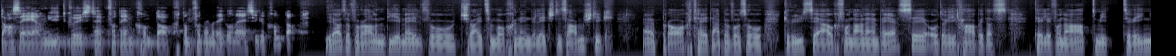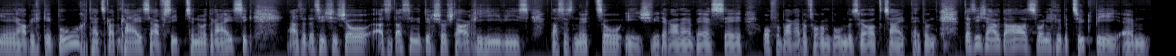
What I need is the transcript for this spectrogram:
dass er nichts gewusst hat von dem Kontakt und von dem regelmäßigen Kontakt. Ja, also vor allem die E-Mails, die die Schweiz am Wochenende letzten Samstag äh, gebracht hat, eben wo so Grüße auch von Alain Berset oder ich habe das Telefonat mit Ringier habe ich gebucht, hat es gerade geheißen, auf 17.30 Uhr. Also das ist schon, also das sind natürlich schon starke Hinweise, dass es nicht so ist, wie der Alain Berset offenbar eben vor dem Bundesrat gesagt hat. Und das ist auch das, wo ich überzeugt bin. Ähm,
